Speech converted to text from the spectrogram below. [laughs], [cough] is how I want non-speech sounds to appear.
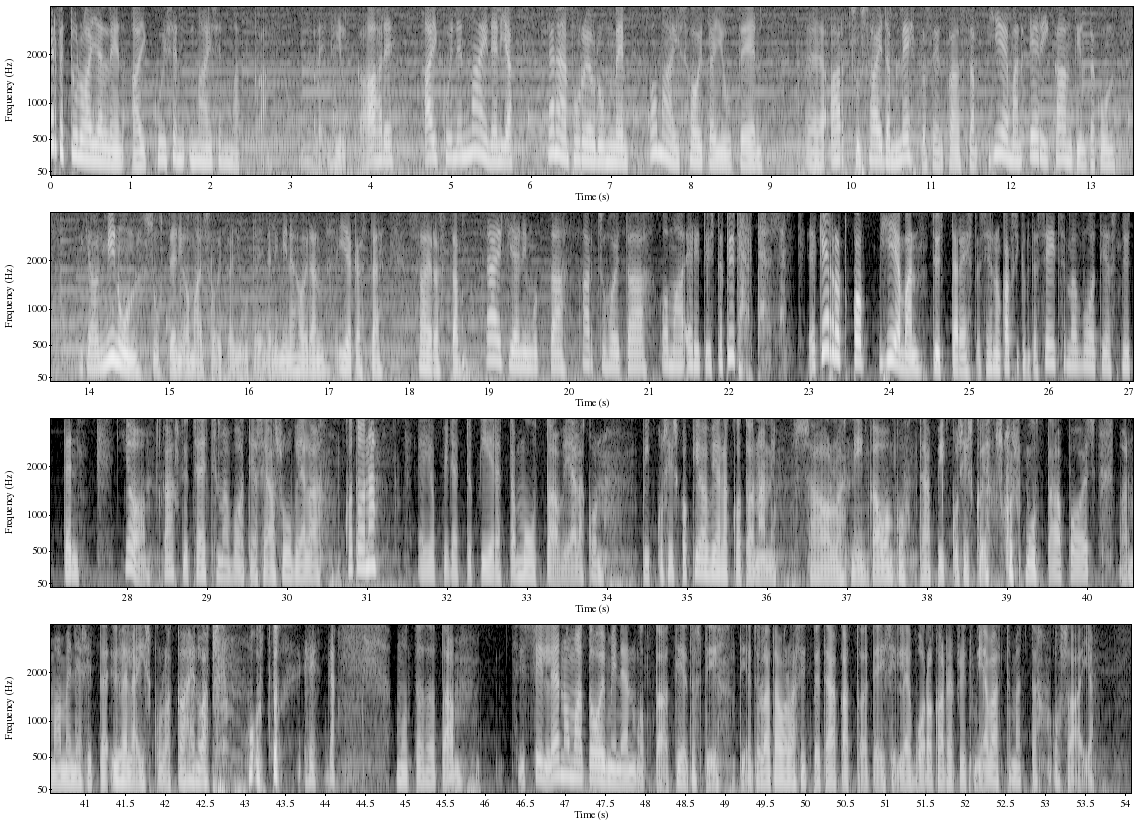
Tervetuloa jälleen aikuisen naisen matkaan. Minä olen Hilkka Ahde, aikuinen nainen ja tänään pureudumme omaishoitajuuteen Artsu Saidam Lehtosen kanssa hieman eri kantilta kuin mikä on minun suhteeni omaishoitajuuteen. Eli minä hoidan iäkästä sairasta äitiäni, mutta Artsu hoitaa omaa erityistä tytärtänsä. Kerrotko hieman tyttärestä? Sehän on 27-vuotias nytten. Joo, 27-vuotias ja asuu vielä kotona. Ei ole pidetty kiirettä muuttaa vielä, kun pikkusiskokin on vielä kotona, niin saa olla niin kauan kuin tämä pikkusisko [laughs] joskus muuttaa pois. Varmaan menee sitten yhdellä iskulla kahden lapsen [laughs] muutto ehkä. Mutta tota, siis silleen oma toiminen, mutta tietysti tietyllä tavalla sitten pitää katsoa, että ei silleen vuorokauden rytmiä välttämättä osaa. Ja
